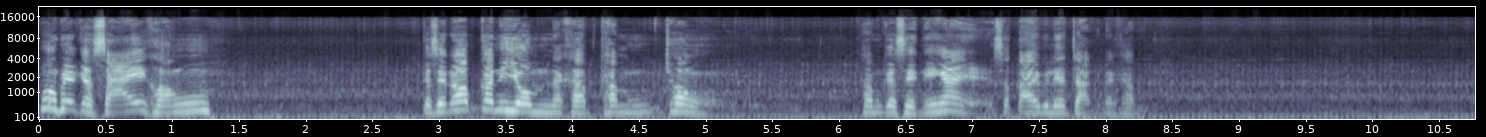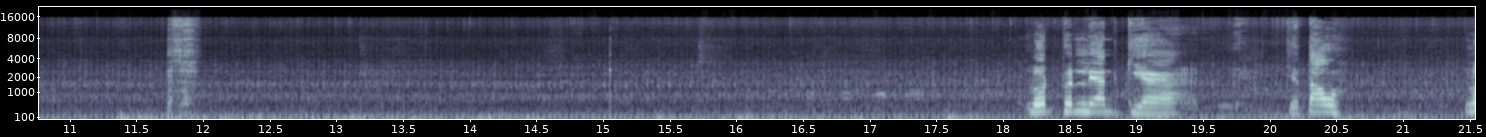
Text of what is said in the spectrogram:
พ่วกเพชรกับสายของเกษตรออฟก็นิยมนะครับทำช่องทำเกษตรง่ายๆสไตล์วิเลจักรนะครับ รถเพิ่นเลียนเกียร์เกียร์เตาโล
